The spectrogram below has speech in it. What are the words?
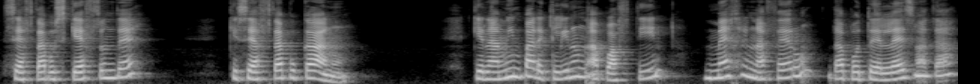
σε αυτά που σκέφτονται και σε αυτά που κάνουν και να μην παρεκκλίνουν από αυτήν μέχρι να φέρουν τα αποτελέσματα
